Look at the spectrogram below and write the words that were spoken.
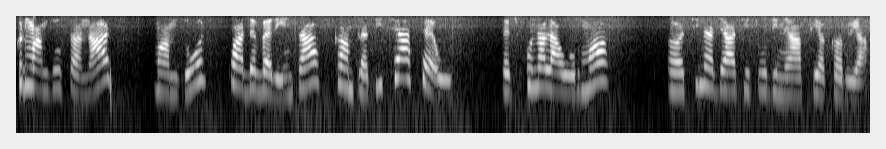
când m-am dus să nasc, m-am dus cu adeverința că am plătit CAS-ul. Deci, până la urmă, uh, ține de atitudinea fiecăruia.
